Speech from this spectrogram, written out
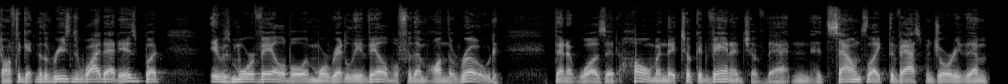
Don't have to get into the reasons why that is, but it was more available and more readily available for them on the road than it was at home, and they took advantage of that. And it sounds like the vast majority of them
